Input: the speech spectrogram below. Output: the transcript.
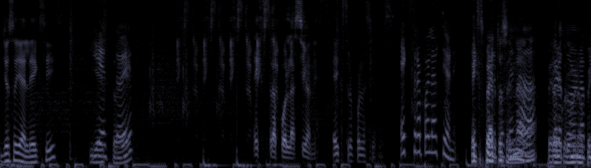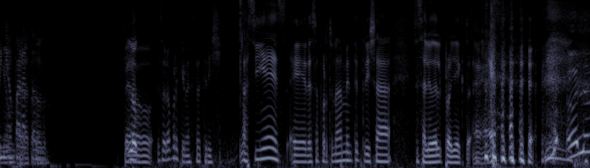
Yo soy Alexis. y, esto, es Extrapolaciones. Extrapolaciones. Extrapolaciones. Expertos en nada, pero con una opinión para todo. Pero solo porque no está Trish. Así es, eh, desafortunadamente Trisha se salió del proyecto. Hola.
